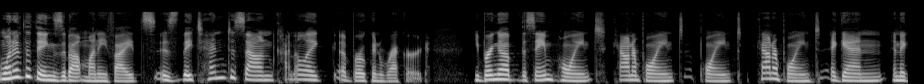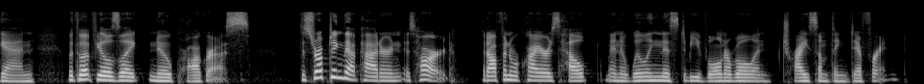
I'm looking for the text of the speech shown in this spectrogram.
One of the things about money fights is they tend to sound kind of like a broken record. You bring up the same point, counterpoint, point, counterpoint again and again with what feels like no progress. Disrupting that pattern is hard. It often requires help and a willingness to be vulnerable and try something different.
